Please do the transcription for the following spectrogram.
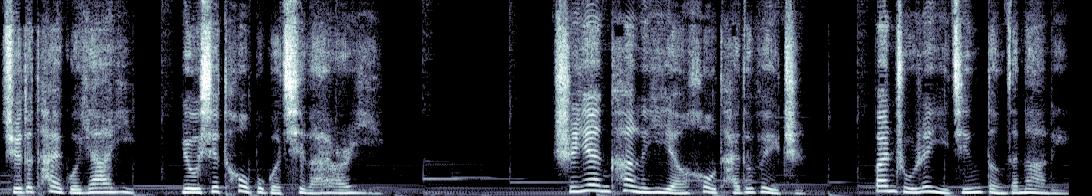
觉得太过压抑，有些透不过气来而已。迟燕看了一眼后台的位置，班主任已经等在那里。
